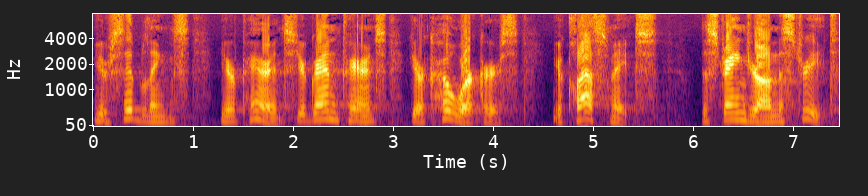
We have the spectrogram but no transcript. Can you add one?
your siblings, your parents, your grandparents, your coworkers, your classmates, the stranger on the street?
